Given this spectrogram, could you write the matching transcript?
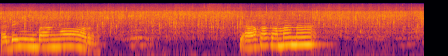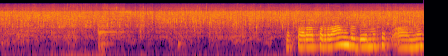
Kadeng bangor. Si Alka ke mana? Secara terang deh masuk aneh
